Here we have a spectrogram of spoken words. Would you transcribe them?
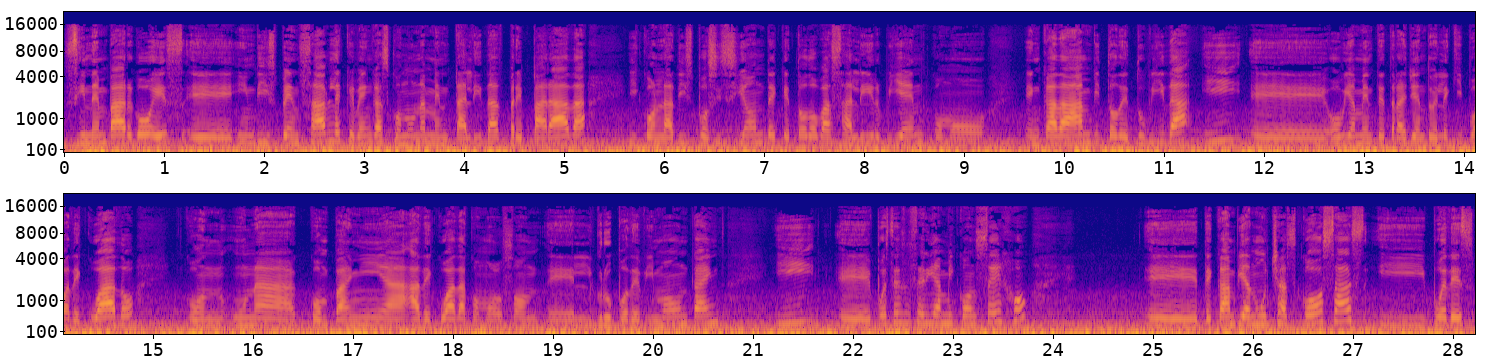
Sin embargo, es eh, indispensable que vengas con una mentalidad preparada y con la disposición de que todo va a salir bien como en cada ámbito de tu vida y eh, obviamente trayendo el equipo adecuado con una compañía adecuada como son el grupo de B-Mountain y eh, pues ese sería mi consejo. te cambian muchas cosas y puedes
